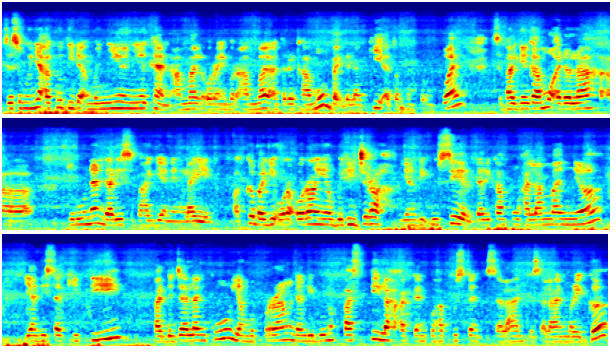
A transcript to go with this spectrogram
Sesungguhnya aku tidak menyia-nyiakan amal orang yang beramal antara kamu baik lelaki ataupun perempuan. Sebahagian kamu adalah uh, turunan dari sebahagian yang lain. Maka bagi orang-orang yang berhijrah, yang diusir dari kampung halamannya, yang disakiti pada jalanku, yang berperang dan dibunuh, pastilah akan kuhapuskan kesalahan-kesalahan mereka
